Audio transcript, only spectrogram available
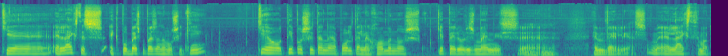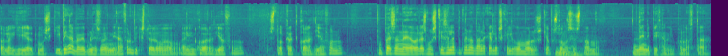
Και ελάχιστες εκπομπές που παίζανε μουσική και ο τύπος ήταν απόλυτα ελεγχόμενος και περιορισμένης ε, εμβέλειας, με ελάχιστη θεματολογία για τη μουσική. Υπήρχαν βέβαια εμπνευσμένοι άνθρωποι και στο ελληνικό ραδιόφωνο, στο κρατικό ραδιόφωνο, που παίζανε ωραίες μουσικές, αλλά έπρεπε να τα ανακαλύψει και λίγο μόνος και από στόμα ναι. σε στόμα. Δεν υπήρχαν λοιπόν αυτά.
